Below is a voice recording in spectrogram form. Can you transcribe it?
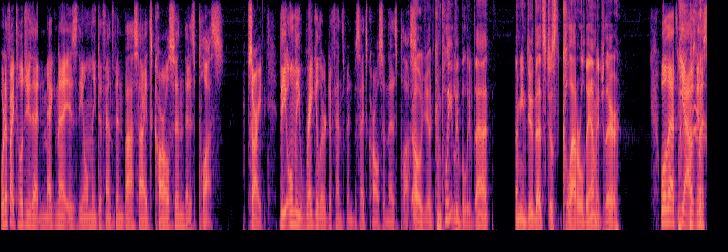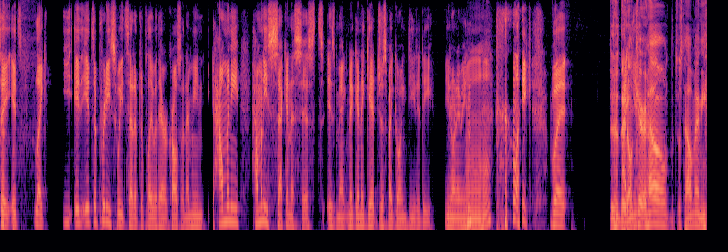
What if I told you that Megna is the only defenseman besides Karlsson that is plus? Sorry, the only regular defenseman besides Karlsson that is plus. Oh yeah, completely believe that. I mean, dude, that's just collateral damage there. well, that's yeah. I was gonna say it's like it, it's a pretty sweet setup to play with Erik Karlsson. I mean, how many how many second assists is Megna gonna get just by going D to D? You know what I mean? Mhm. like, but Dude, they I- don't care how, just how many.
